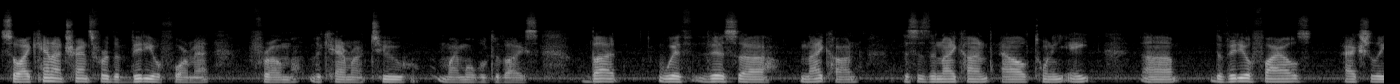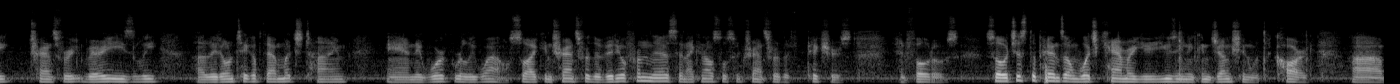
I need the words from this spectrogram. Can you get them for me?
So I cannot transfer the video format from the camera to my mobile device. But with this uh, Nikon, this is the Nikon L28. The video files actually transfer very easily. Uh, they don't take up that much time and they work really well. So I can transfer the video from this and I can also transfer the pictures and photos. So it just depends on which camera you're using in conjunction with the card uh,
